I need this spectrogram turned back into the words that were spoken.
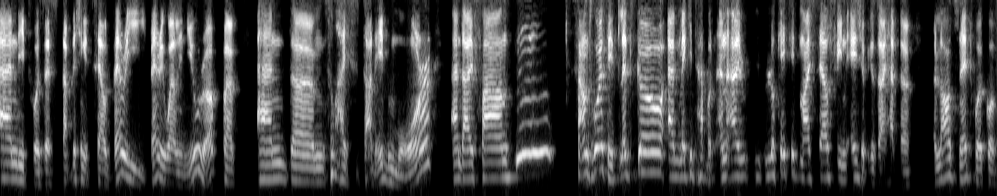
and it was establishing itself very, very well in Europe. Uh, and um, so I studied more, and I found. Hmm, sounds worth it. Let's go and make it happen. And I located myself in Asia because I had a a large network of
